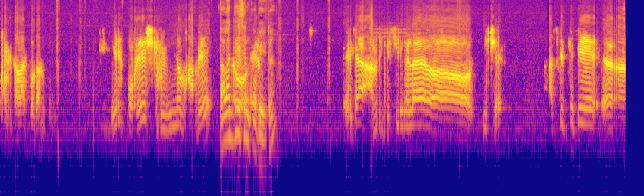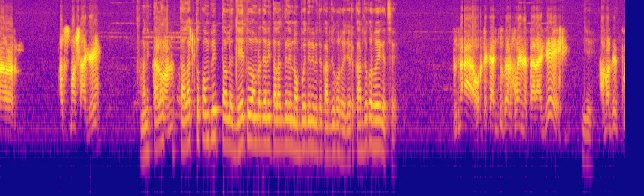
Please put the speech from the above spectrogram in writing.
তাকে তালাক প্রদান করি। এরপরে সে বিভিন্ন ভাবে তালাক দিয়েছেন কবে এটা? এটা আমি দিচ্ছি বেলা আহ, ইসে আজকে থেকে পাঁচ মাস আগে। মানে তালাক তালাক তো কমপ্লিট তাহলে যেহেতু আমরা জানি তালাক দিলে নব্বই দিনের ভিতরে কার্যকর হয়ে যায় এটা কার্যকর হয়ে গেছে? না ওটা কার্যকর হয় না তার আগে আমাদের তো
